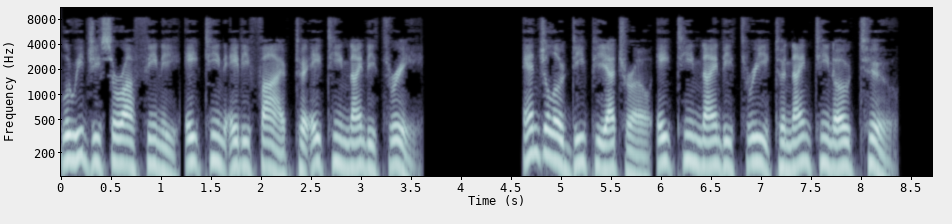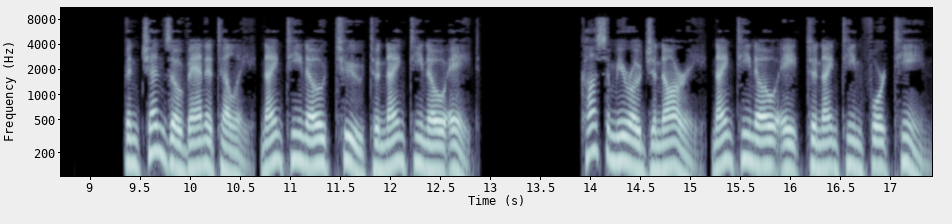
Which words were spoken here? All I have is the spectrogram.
Luigi Serafini (1885–1893), Angelo Di Pietro (1893–1902), Vincenzo Vannutelli (1902–1908), Casimiro Gennari (1908–1914),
